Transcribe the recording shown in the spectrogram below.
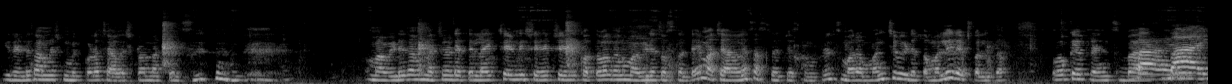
ఈ రెండు కాంబినేషన్ మీకు కూడా చాలా ఇష్టం నాకు తెలుసు. మా వీడియో కనుక నచ్చినట్టయితే లైక్ చేయండి షేర్ చేయండి. కొత్త వాళ్ళు కనుక మా వీడియోస్ వస్తుంటే మా ఛానల్ని సబ్స్క్రైబ్ చేసుకోండి ఫ్రెండ్స్. మరో మంచి వీడియోతో మళ్ళీ రేపు కలుద్దాం. Okay friends bye. బాయ్.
